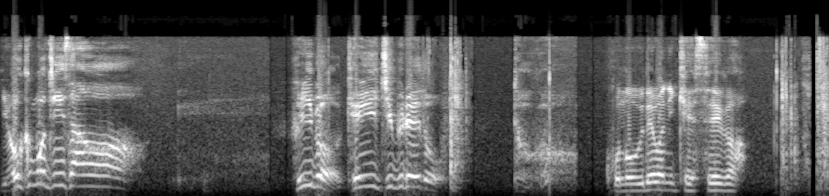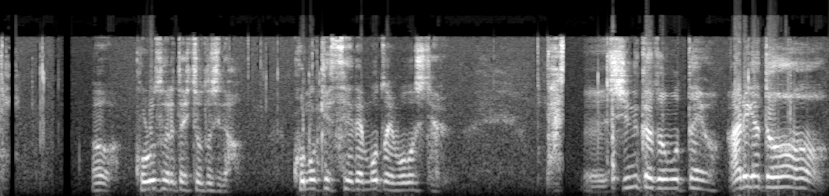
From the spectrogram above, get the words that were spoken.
よくもじいさんをフィーバー、ケンイチブレード。どこ？この腕輪に血清が。ああ、殺された人たちだ。この血清で元に戻してやる。えー死ぬかと思ったよ。ありがと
